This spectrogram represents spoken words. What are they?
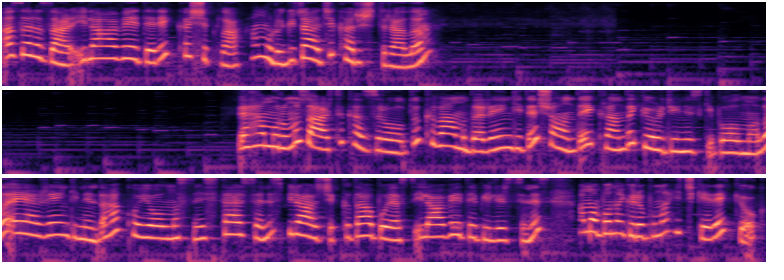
azar azar ilave ederek kaşıkla hamuru güzelce karıştıralım. Ve hamurumuz artık hazır oldu. Kıvamı da rengi de şu anda ekranda gördüğünüz gibi olmalı. Eğer renginin daha koyu olmasını isterseniz birazcık gıda boyası ilave edebilirsiniz. Ama bana göre buna hiç gerek yok.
